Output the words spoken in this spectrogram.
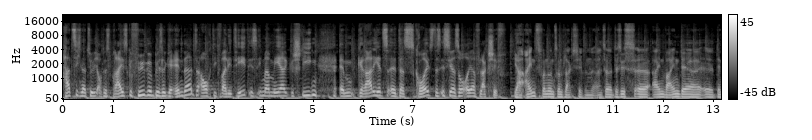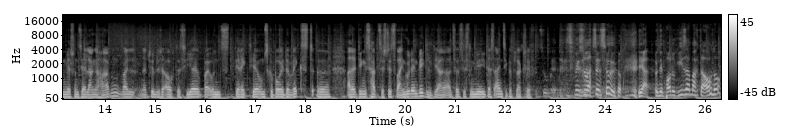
hat sich natürlich auch das Preisgefüge ein bisschen geändert. Auch die Qualität ist immer mehr gestiegen. Ähm, gerade jetzt äh, das Kreuz, das ist ja so euer Flaggschiff. Ja, eins von unseren Flaggschiffen. Also das ist äh, ein Wein, der, äh, den wir schon sehr lange haben, weil natürlich auch das hier bei uns direkt hier ums Gebäude wächst. Äh, allerdings hat sich das Weingut entwickelt, ja. Also es ist mehr das einzige Flaggschiff. Das ist ein bisschen was dazugekommen. Ja, und den Portugieser macht er auch noch?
